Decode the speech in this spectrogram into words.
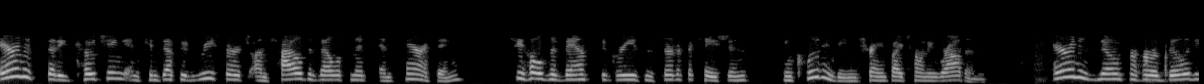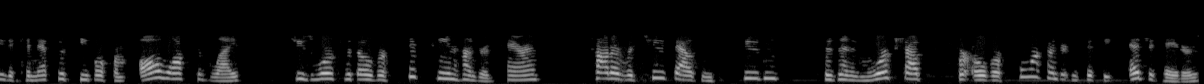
Erin has studied coaching and conducted research on child development and parenting. She holds advanced degrees and certifications, including being trained by Tony Robbins. Erin is known for her ability to connect with people from all walks of life. She's worked with over 1,500 parents, taught over 2,000 students, presented workshops for over 450 educators,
